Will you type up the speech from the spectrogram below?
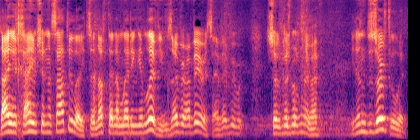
It's enough that I'm letting him live. He was over averis. I have every he doesn't deserve to live.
